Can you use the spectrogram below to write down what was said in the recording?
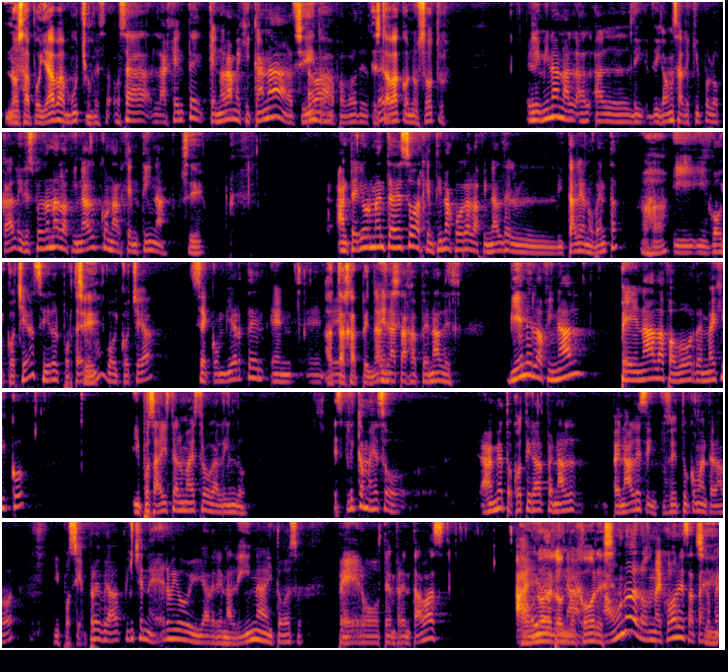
nos apoyaba mucho. O sea, la gente que no era mexicana Sí, estaba no, a favor de usted. estaba con nosotros. Eliminan al, al- al, di- digamos, al equipo local y después van a la final con Argentina. Sí, Anteriormente a eso, Argentina juega la final del Italia 90 ajá. y, y Goicochea, sí era el portero, Sí. ¿no? Goicochea se convierte en... en, en- Ataja en- penales. En ataja penales. Viene la final, penal a favor de México y pues ahí está el maestro Galindo. Explícame eso. A mí me tocó tirar penal, penales, inclusive tú como entrenador, y pues siempre vea pinche nervio y adrenalina y todo eso. Pero te enfrentabas A uno de los mejores. A uno de los mejores ataja Sí.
